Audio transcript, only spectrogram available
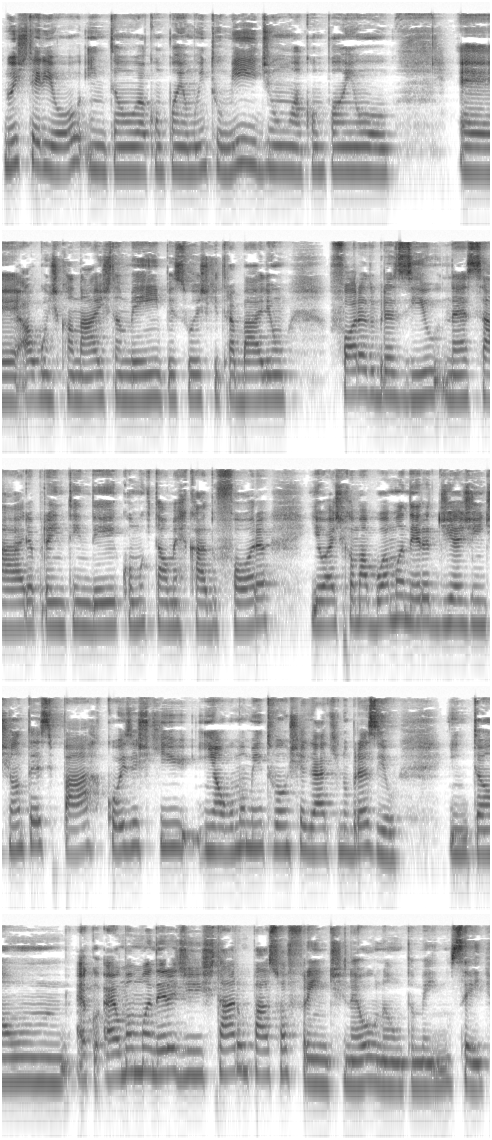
no exterior, então eu acompanho muito o Medium, acompanho é, alguns canais também, pessoas que trabalham fora do Brasil nessa área para entender como que está o mercado fora. E eu acho que é uma boa maneira de a gente antecipar coisas que em algum momento vão chegar aqui no Brasil. Então, é, é uma maneira de estar um passo à frente, né? Ou não também, não sei.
